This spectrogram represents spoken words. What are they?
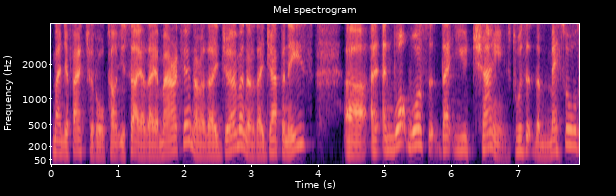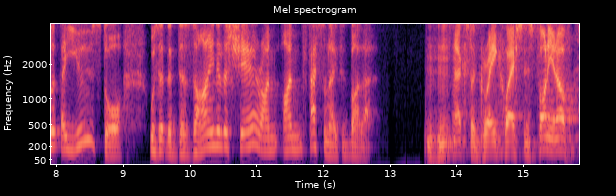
manufactured, or can't you say? Are they American, or are they German, or are they Japanese? Uh, and, what was it that you changed? Was it the metal that they used, or was it the design of the share? I'm I'm fascinated by that. Mm-hmm. Excellent, great questions. Funny enough,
